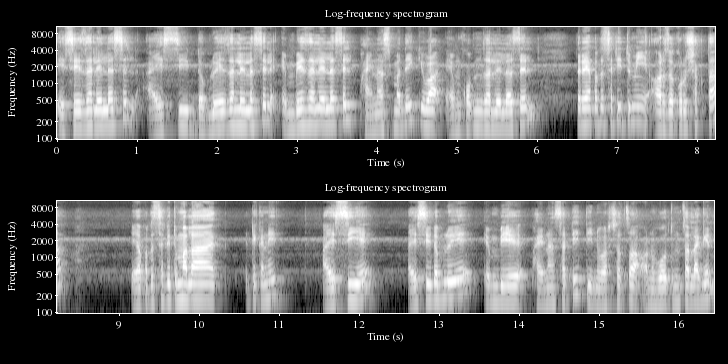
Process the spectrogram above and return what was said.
एस ए झालेलं असेल आय सी डब्ल्यू ए झालेलं असेल एम बी ए झालेलं असेल फायनान्समध्ये किंवा एम कॉम झालेलं असेल तर या पदासाठी तुम्ही अर्ज करू शकता. या पदासाठी तुम्हाला या ठिकाणी I C A I C W A M B A फायनान्ससाठी तीन वर्षाचा अनुभव तुमचा लागेल.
